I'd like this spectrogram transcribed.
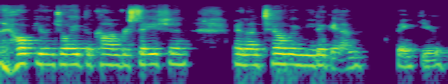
I hope you enjoyed the conversation. And until we meet again, thank you.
